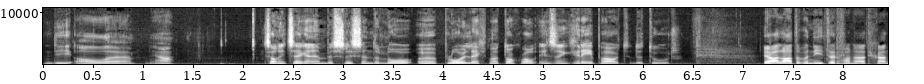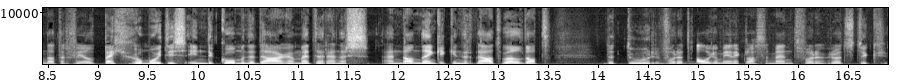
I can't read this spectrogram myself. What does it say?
die al, ja, ik zal niet zeggen een beslissende lo- eh, plooi legt, maar toch wel in zijn greep houdt de Tour. Ja, laten we niet ervan uitgaan dat er veel pech gemoeid is in de komende dagen met de renners. En dan denk ik inderdaad wel dat de Tour voor het algemene klassement voor een groot stuk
